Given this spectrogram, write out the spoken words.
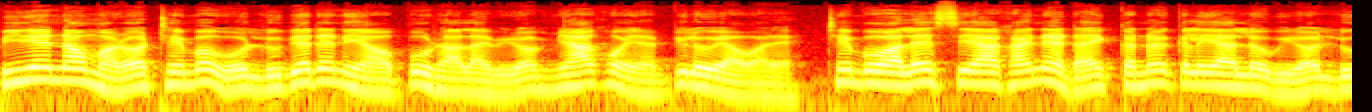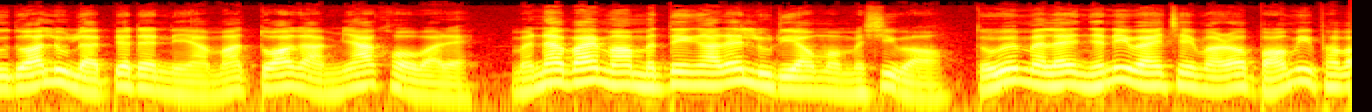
ပြီးတဲ့နောက်မှာတော့ထင်ပေါ်ကိုလူပြတ်တဲ့နေရာကိုပို့ထားလိုက်ပြီးတော့မြားခေါ်ရန်ပြုလုပ်ရပါတယ်ထင်ပေါ်ကလည်းဆရာခိုင်းတဲ့အတိုင်းကနွက်ကလေးရလုပ်ပြီးတော့လူသွားလူလာပြတ်တဲ့နေရာမှာတွားကမြားခေါ်ပါတယ် မနက်ပိုင်းမှာမတင်ကားတဲ့လူတစ်ယောက်မှမရှိပါဘူး။ဒါပေမဲ့လည်းညနေပိုင်းချိန်မှာတော့ဘောင်းမီဖဖ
